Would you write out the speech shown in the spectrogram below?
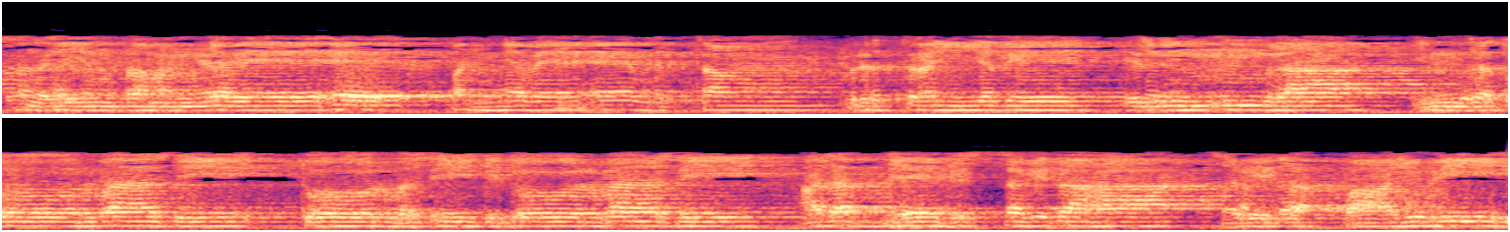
स्मृतयन्तमन्यवे मन्यवे वृत्तम् वृत्रय्यते यदिन्द्र। इन्द्रतोर्वसि तोर्वसि अलभ्येभिः सवितः। सवितः पायुभिः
